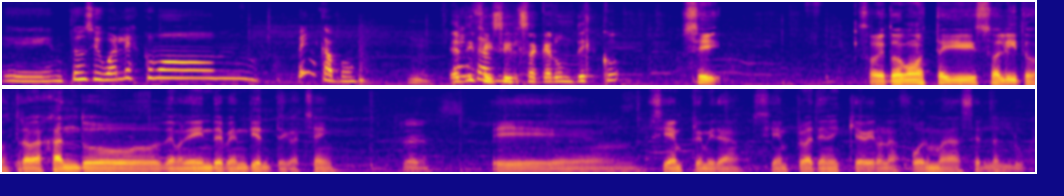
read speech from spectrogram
Eh, entonces igual es como... mm, Venga, po. Mm. ¿Es Venga. difícil sacar un disco? Sí. Sobre todo cuando estáis solitos, trabajando de manera independiente, ¿cachai? Claro. Eh, siempre, mira, siempre va a tener que haber una forma de hacer las lucas.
